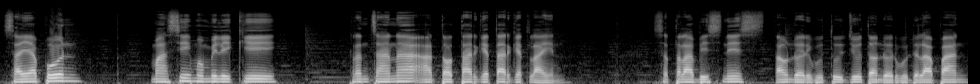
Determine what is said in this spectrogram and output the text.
Saya pun masih memiliki rencana atau target-target lain. Setelah bisnis tahun 2007 tahun 2008,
